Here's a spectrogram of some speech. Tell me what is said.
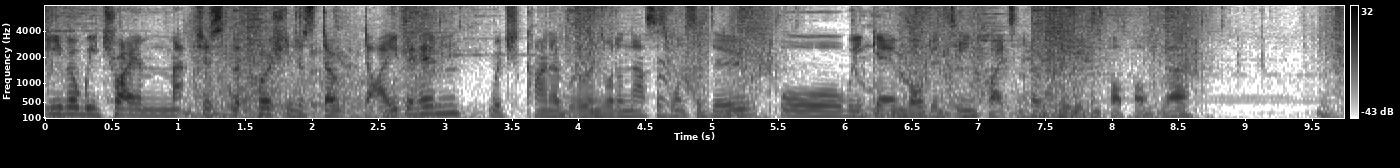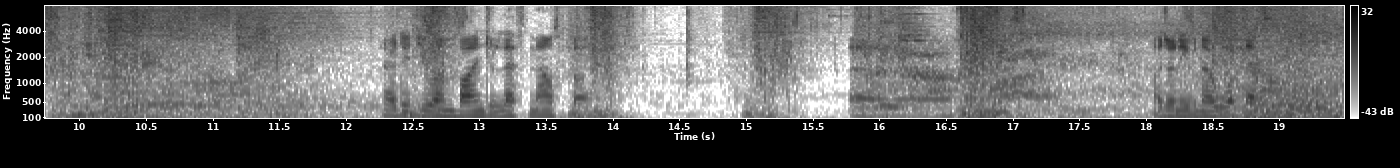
Either we try and match his split push and just don't die to him, which kind of ruins what a Nasus wants to do, or we get involved in team fights and hopefully we can pop off there. How did you unbind your left mouse button? Uh, I don't even know what left...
